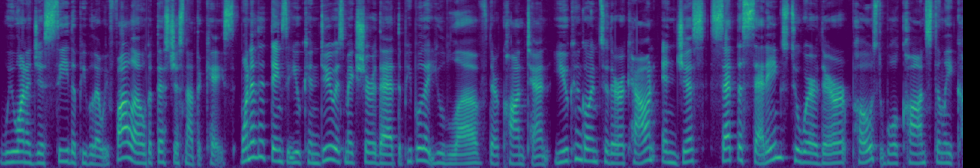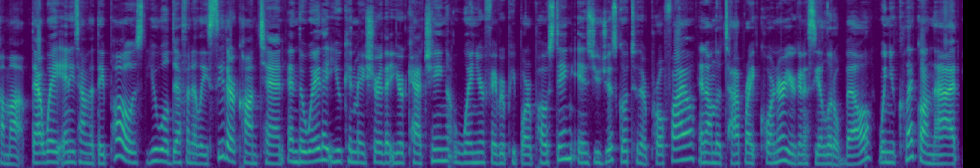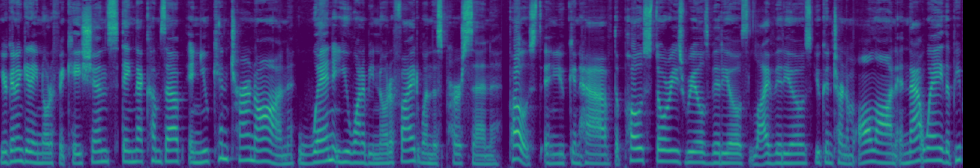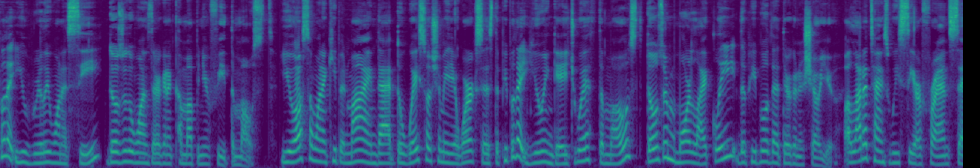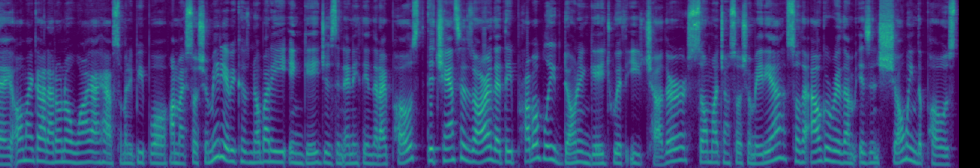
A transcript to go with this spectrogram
we want to just see the people that we follow, but that's just not the case. One of the things that you can do is make sure that the people that you love their content, you can go into their account and just set the settings to where their post will constantly come up. That way, anytime that they post, you will definitely see their content. And the way that you can make sure that you're catching when your favorite people are posting is you just go to their profile and on the top right corner, you're going to see a little bell. When you click on that, you're going to get a notifications thing that comes up and you can turn on when you want to be notified when this person posts and you can have the post stories, reels, videos, live videos. You can turn them all on. And that way, the people that you really want to see, those are the ones that are going to come up in your feed the most. You also want to keep in mind that the way social media works is the people that you engage with the most, those are more likely the people that they're going to show you. A lot of times we see our friends say, Oh my God, I don't know why I have so many people on my social media because nobody engages in anything that I post. The chances are that they probably don't engage with each other so much on social media. So the algorithm isn't showing the post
